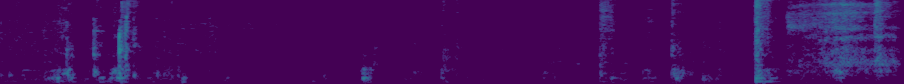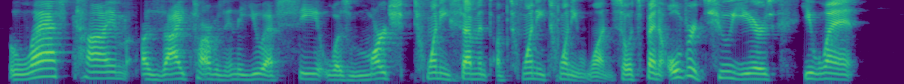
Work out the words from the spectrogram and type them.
Last time Azaitar was in the UFC was March 27th of 2021. So it's been over two years. He went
